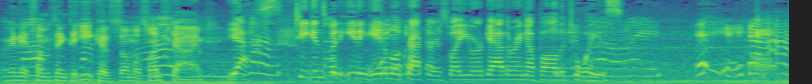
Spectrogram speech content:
we're gonna get something to eat because it's almost lunchtime. Yes, Tegan's been eating animal crackers while you were gathering up all the toys.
